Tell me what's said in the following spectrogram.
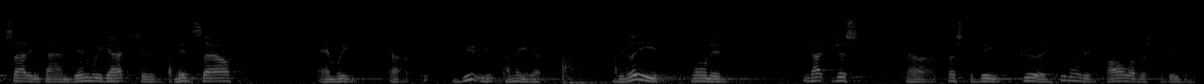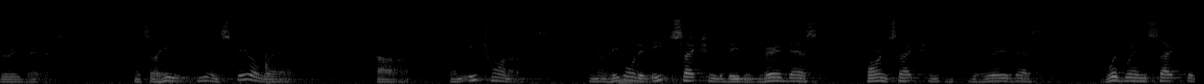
exciting time. Then we got to Mid South, and we, uh, do, I mean, uh, wanted not just uh, us to be good, he wanted all of us to be the very best. And so he, he instilled that uh, in each one of us. You know, he wanted each section to be the very best horn section, the very best woodwind section,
